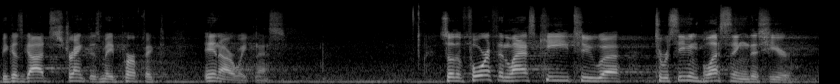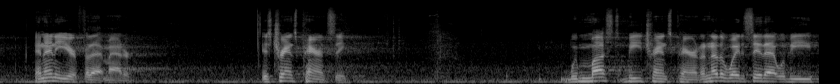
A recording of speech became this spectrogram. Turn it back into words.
because God's strength is made perfect in our weakness. So, the fourth and last key to, uh, to receiving blessing this year, and any year for that matter, is transparency. We must be transparent. Another way to say that would be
